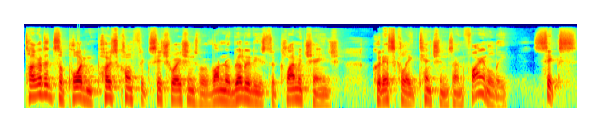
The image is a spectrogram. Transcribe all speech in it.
Targeted support in post-conflict situations where vulnerabilities to climate change could escalate tensions. And finally, 6.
